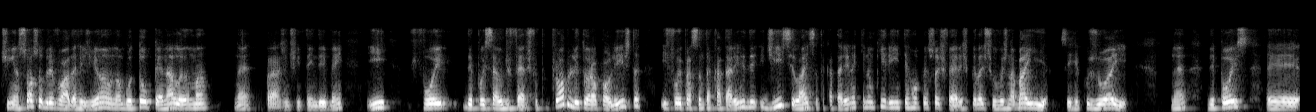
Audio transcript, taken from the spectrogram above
tinha só sobrevoado a região, não botou o pé na lama, né, para a gente entender bem, e foi depois saiu de férias, foi para o próprio litoral paulista e foi para Santa Catarina e disse lá em Santa Catarina que não queria interromper suas férias pelas chuvas na Bahia, se recusou aí. Né? Depois, é,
